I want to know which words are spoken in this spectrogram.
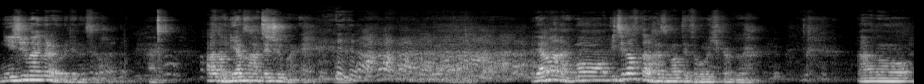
20枚ぐらい売れてるんですよ。はい。あと280枚。やばない。もう1月から始まってるんですよこの企画。あの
